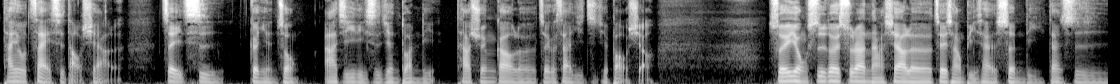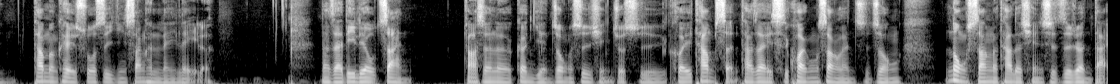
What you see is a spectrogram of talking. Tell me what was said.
他又再次倒下了，这一次更严重，阿基里斯腱断裂，他宣告了这个赛季直接报销。所以勇士队虽然拿下了这场比赛的胜利，但是他们可以说是已经伤痕累累了。那在第六战发生了更严重的事情，就是 Clay Thompson 他在一次快攻上篮之中弄伤了他的前十字韧带，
